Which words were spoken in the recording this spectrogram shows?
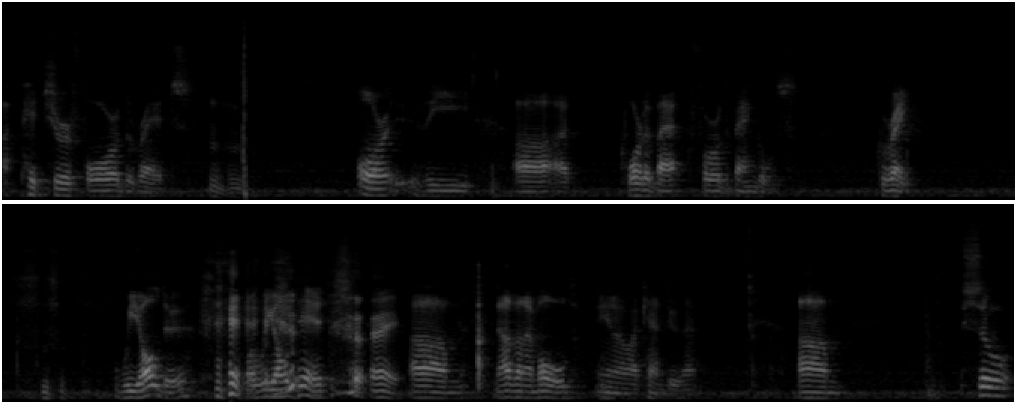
a pitcher for the Reds or the uh, a quarterback for the Bengals. Great. we all do, or we all did. right. Um, now that I'm old, you know, I can't do that. Um, so,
